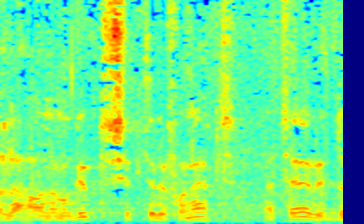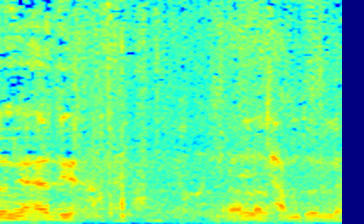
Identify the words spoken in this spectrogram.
الله أنا ما جبتش التليفونات. أتاري الدنيا هادية. يلا الحمد لله.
